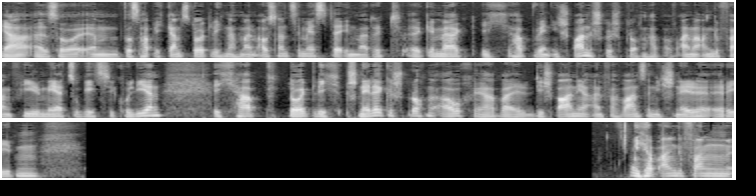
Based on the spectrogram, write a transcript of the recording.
Ja, also ähm, das habe ich ganz deutlich nach meinem Auslandssemester in Madrid äh, gemerkt. Ich habe, wenn ich Spanisch gesprochen habe, auf einmal angefangen, viel mehr zu gestikulieren. Ich habe deutlich schneller gesprochen auch, ja, weil die Spanier einfach wahnsinnig schnell reden. Ich habe angefangen,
